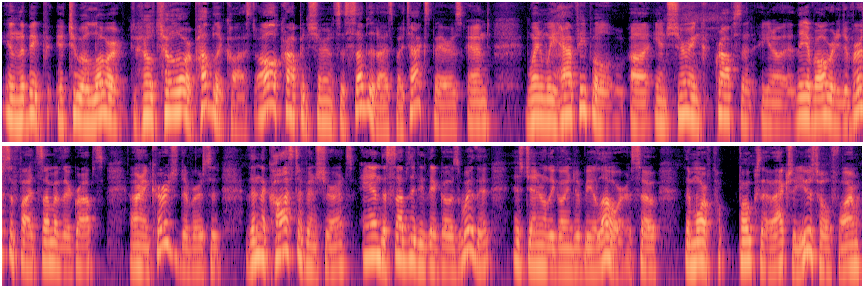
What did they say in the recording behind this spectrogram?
in the big to a lower to, a lower public cost. All crop insurance is subsidized by taxpayers, and when we have people uh, insuring crops that you know they have already diversified some of their crops are encouraged to diversify, then the cost of insurance and the subsidy that goes with it is generally going to be lower. So the more f- folks that have actually use whole farm,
